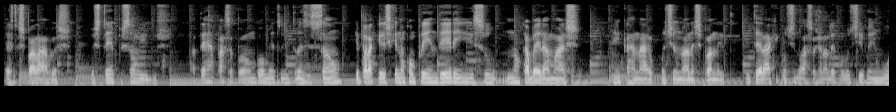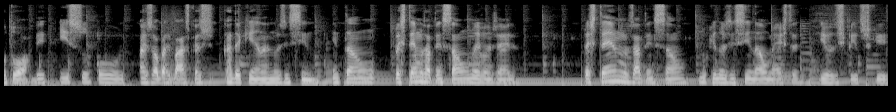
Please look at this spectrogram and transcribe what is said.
estas palavras, os tempos são idos. A Terra passa por um momento de transição e para aqueles que não compreenderem isso, não caberá mais reencarnar ou continuar neste planeta e terá que continuar sua jornada evolutiva em um outro orbe. Isso ou as obras básicas kardecianas nos ensinam. Então, prestemos atenção no Evangelho, prestemos atenção no que nos ensina o Mestre e os Espíritos que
